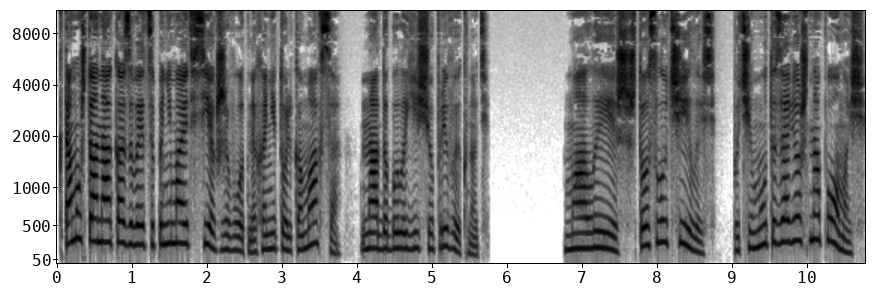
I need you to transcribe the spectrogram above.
К тому, что она, оказывается, понимает всех животных, а не только Макса, надо было еще привыкнуть. «Малыш, что случилось? Почему ты зовешь на помощь?»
